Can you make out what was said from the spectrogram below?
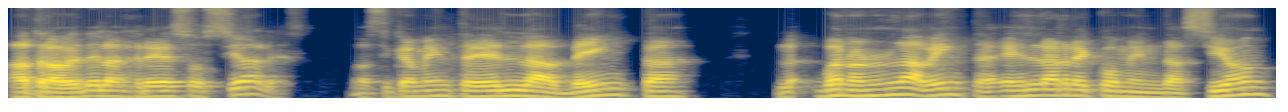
a través de las redes sociales. Básicamente es la venta, bueno, no es la venta, es la recomendación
